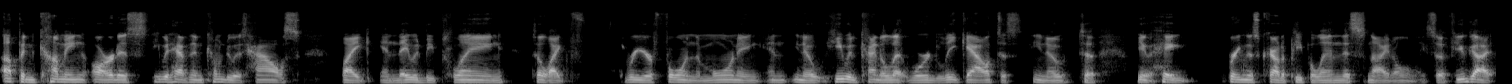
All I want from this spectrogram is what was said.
up and coming artists. He would have them come to his house, like, and they would be playing to like three or four in the morning, and you know, he would kind of let word leak out to you know to you know, hey, bring this crowd of people in this night only. So if you got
